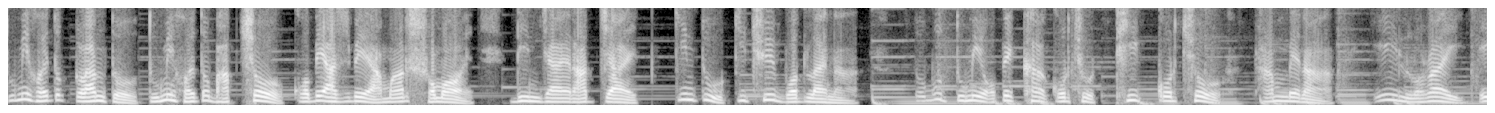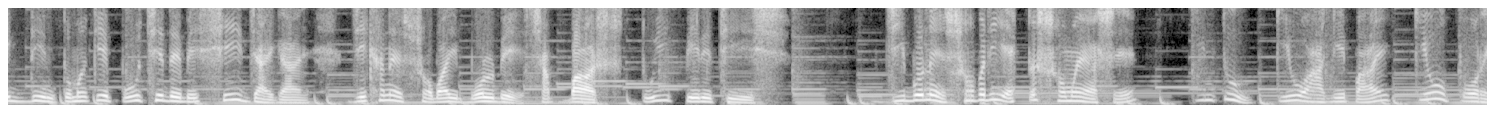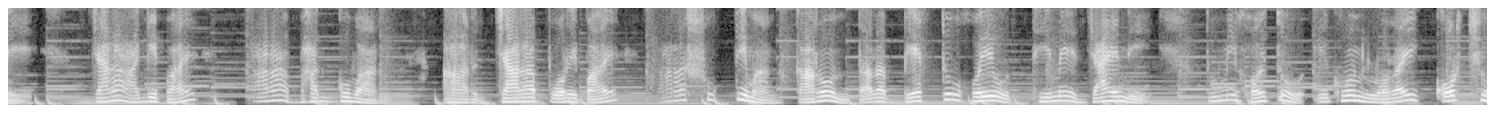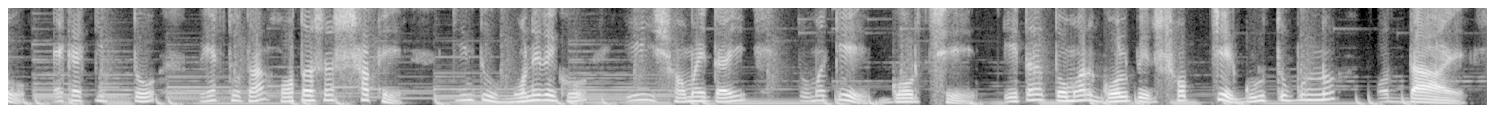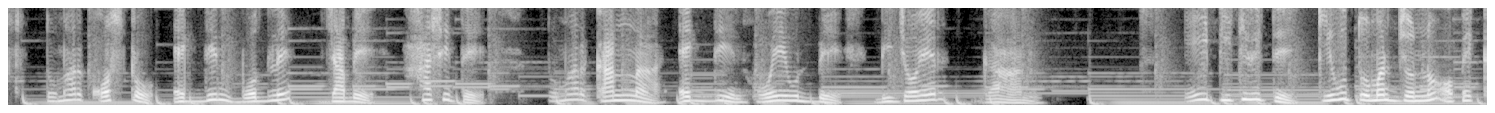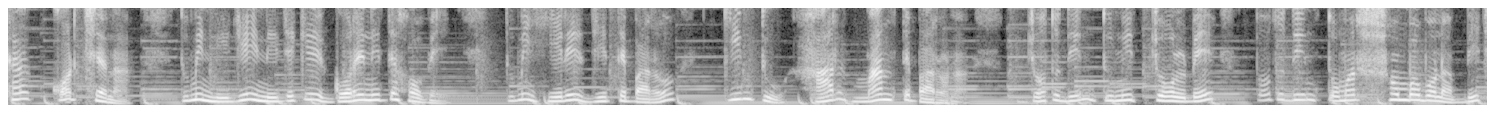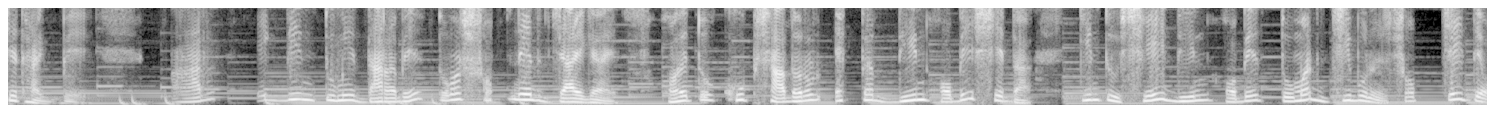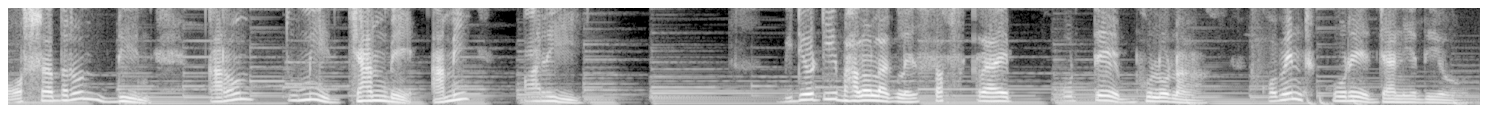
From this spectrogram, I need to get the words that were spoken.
তুমি হয়তো ক্লান্ত, তুমি হয়তো ভাবছ, কবে আসবে আমার সময়? দিন যায়, রাত যায়। কিন্তু কিছুই বদলায় না। তবু তুমি অপেক্ষা করছ, ঠিক করছ, থামবে না। এই লড়াই একদিন তোমাকে পৌঁছে দেবে সেই জায়গায় যেখানে সবাই বলবে, সাব্বাস, তুই পেরেছিস। জীবনে সবারই একটা সময় আসে। কিন্তু কেউ আগে পায়, কেউ পরে। যারা আগে পায়, তারা ভাগ্যবান। আর যারা পরে পায়, তারা শক্তিমান, কারণ তারা ব্যর্থ হয়েও থেমে যায়নি। তুমি হয়তো এখন লড়াই করছ, একাকিত্ব, ব্যর্থতা, হতাশার সাথে। কিন্তু মনে রেখো, এই সময়টাই তোমাকে গড়ছে। এটা তোমার গল্পের সবচেয়ে গুরুত্বপূর্ণ অধ্যায়। তোমার কষ্ট একদিন বদলে যাবে হাসিতে। তোমার কান্না একদিন হয়ে উঠবে বিজয়ের গান। এই পৃথিবীতে কেউ তোমার জন্য অপেক্ষা করছে না। তুমি নিজেই নিজেকে গড়ে নিতে হবে। তুমি হেরে যেতে পারো, কিন্তু হার মানতে পারো না। যতদিন তুমি চলবে, ততদিন তোমার সম্ভাবনা বেঁচে থাকবে। আর একদিন তুমি দাঁড়াবে তোমার স্বপ্নের জায়গায়। হয়তো খুব সাধারণ একটা দিন হবে সেটা, কিন্তু সেই দিন হবে তোমার জীবনের সবচেয়ে অসাধারণ দিন। কারণ তুমি জানবে, আমি পারি। ভিডিওটি ভালো লাগলে সাবস্ক্রাইব করতে ভুলো না। কমেন্ট করে জানিয়ে দিও।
